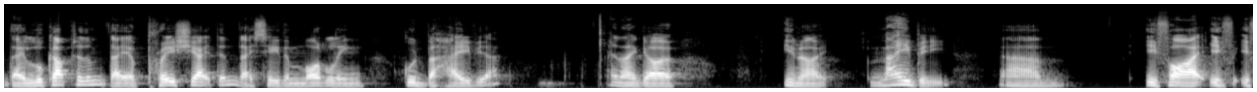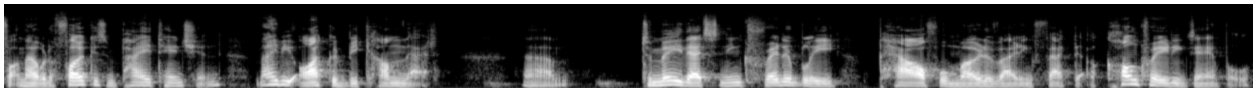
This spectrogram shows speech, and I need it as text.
they look up to them, they appreciate them, they see them modelling good behaviour, and they go, you know, maybe um, if I if, if I'm able to focus and pay attention, maybe I could become that. Um, to me, that's an incredibly powerful motivating factor, a concrete example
